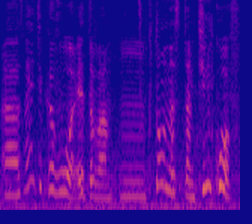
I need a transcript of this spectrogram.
а, знаете кого этого, кто у нас там, Тиньков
